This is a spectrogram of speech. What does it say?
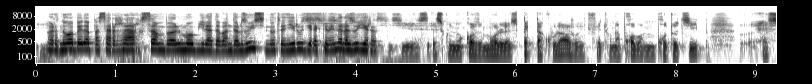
I... Per no haver de passejar-se amb el mòbil davant dels ulls, sinó tenir-ho directament sí, sí, a les ulleres. Sí, sí, és, és una cosa molt espectacular, jo he fet una prova amb un prototip, és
